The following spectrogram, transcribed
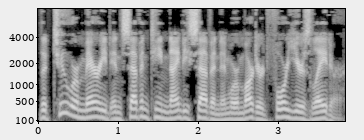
The two were married in 1797 and were martyred four years later.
